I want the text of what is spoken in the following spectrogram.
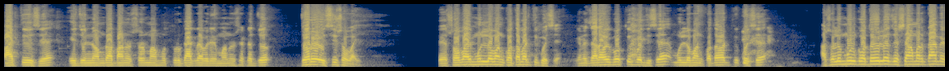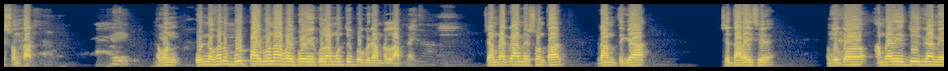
প্রার্থী হয়েছে। এই জন্য আমরা বানেশ্বর মাহমুদপুর গাগরাবাড়ির মানুষ একটা জড়ো হয়েছি সবাই। সবাই মূল্যবান কথাবার্তি কইছে। এখানে যারা ওই বক্তব্য দিছে, মূল্যবান কথাবার্তি কইছে। আসলে মূল কথা হইল যে সে আমার গ্রামের সন্তান। এখন অন্য কোনো বুট পাইবো না পাইবো, এগুলা মন্তব্য করে আমরা লাভ নাই। সে আমরা গ্রামের সন্তান, গ্রাম থেকে সে দাঁড়াইছে। অন্তত আমরা এই দুই গ্রামে,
